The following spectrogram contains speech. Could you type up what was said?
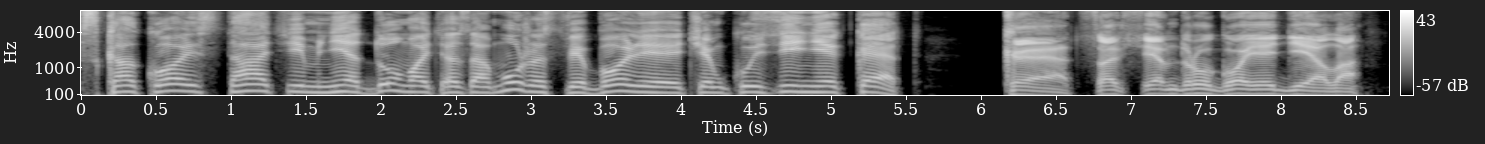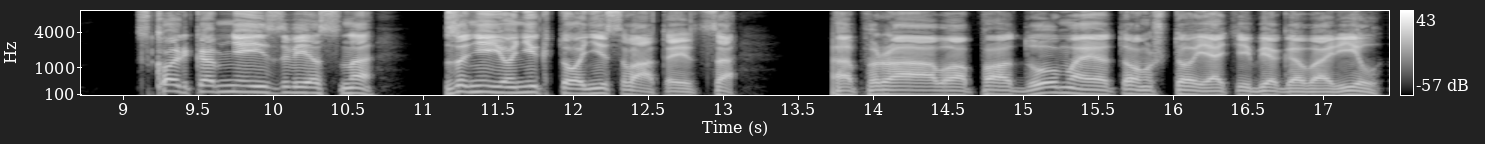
«С какой стати мне думать о замужестве более, чем кузине Кэт?» «Кэт, совсем другое дело. Сколько мне известно, за нее никто не сватается. А право, подумай о том, что я тебе говорил.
